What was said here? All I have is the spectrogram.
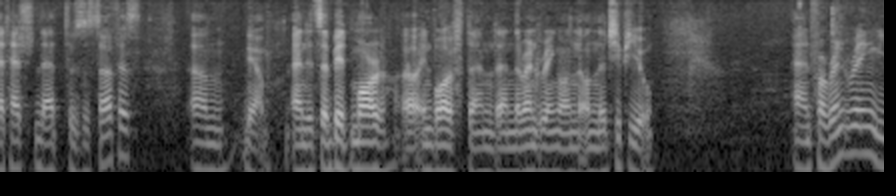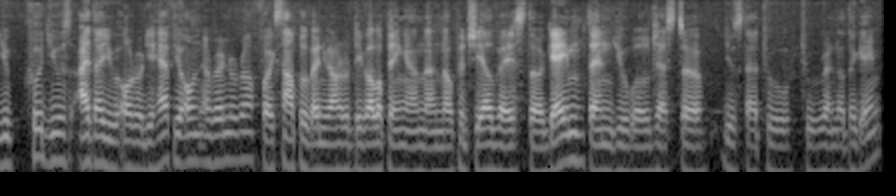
attach that to the surface. Um, yeah, and it's a bit more uh, involved than, than the rendering on, on the GPU. And for rendering, you could use either you already have your own renderer. For example, when you are developing an, an OpenGL-based uh, game, then you will just uh, use that to, to render the game.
